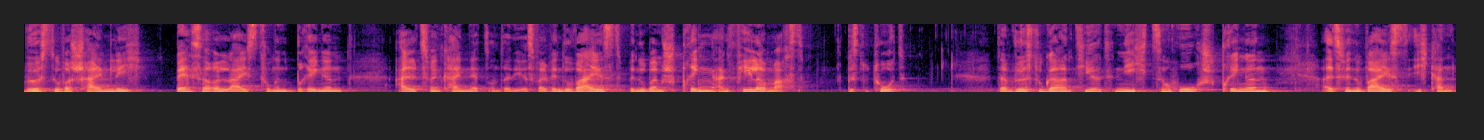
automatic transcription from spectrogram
wirst du wahrscheinlich bessere Leistungen bringen, als wenn kein Netz unter dir ist. Weil wenn du weißt, wenn du beim Springen einen Fehler machst, bist du tot. Dann wirst du garantiert nicht so hoch springen, als wenn du weißt, ich kann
